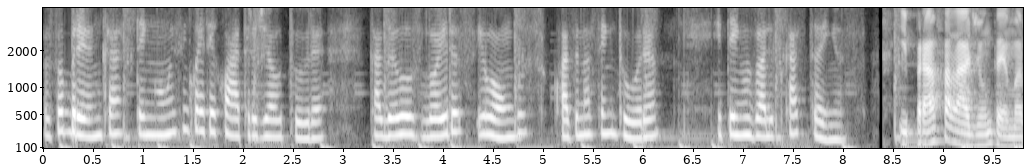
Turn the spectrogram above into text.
Eu sou branca, tenho 1,54 de altura, cabelos loiros e longos, quase na cintura, e tem os olhos castanhos. E para falar de um tema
